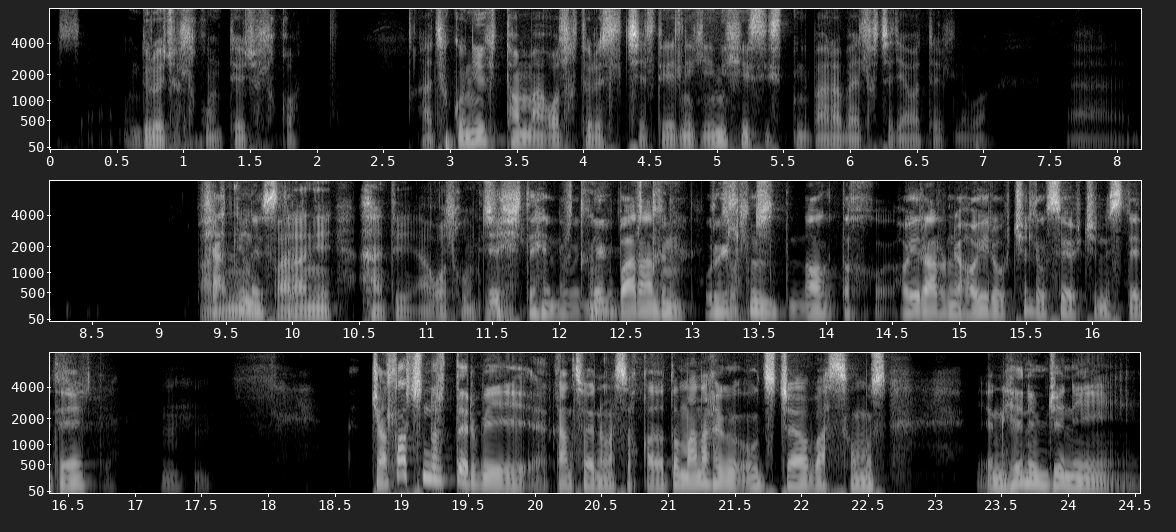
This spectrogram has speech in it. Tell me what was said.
бас өндөр байж болохгүй үнэтэй байж болохгүй. А тэгэхгүй нэг том агуулгах төрөсөлчил тэгэл нэг энэ хийс систем бараа байлгачаад яваад байвал нөгөө барааны барааны тий агуулах үн чинь шүү дээ. Нэг бараанд үргэлжлэн ноогдох 2.2 өвчл өсөө өвчин өстэй тий. жолооч нар дээр би ганц хоёр юм асуух гээд одоо манайхыг үзэж байгаа бас хүмүүс ер нь хэн хэмжээний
